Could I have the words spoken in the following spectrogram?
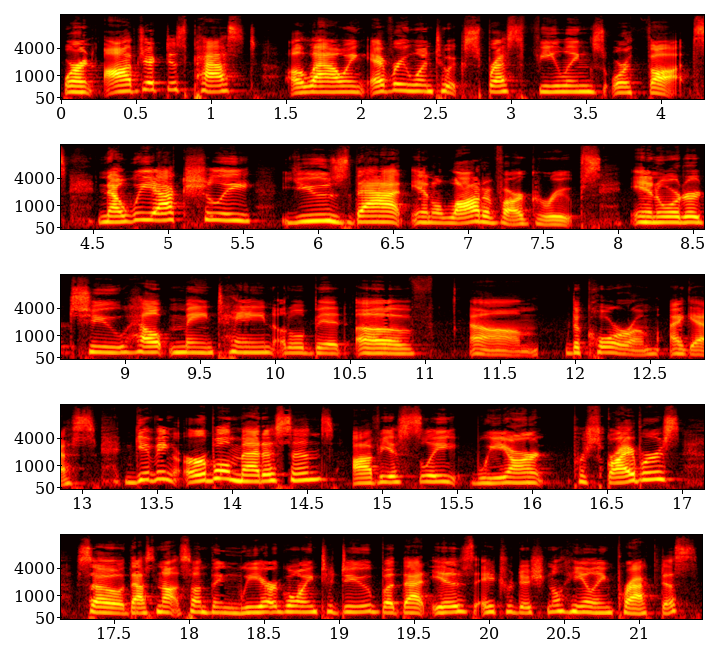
where an object is passed, allowing everyone to express feelings or thoughts. Now, we actually use that in a lot of our groups in order to help maintain a little bit of um, decorum, I guess. Giving herbal medicines, obviously, we aren't prescribers, so that's not something we are going to do, but that is a traditional healing practice.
